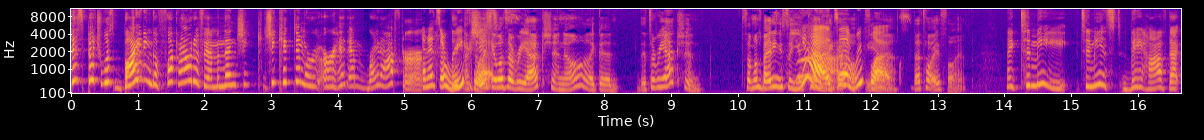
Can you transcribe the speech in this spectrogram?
this bitch was biting the fuck out of him and then she she kicked him or, or hit him right after. And it's a Like, I I reflex. like it was a reaction. No, like a it's a reaction. Someone's biting you, so you Yeah, can't it's kick a out. Yeah, reflex. that's how I saw it. like to me to me it's they have that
